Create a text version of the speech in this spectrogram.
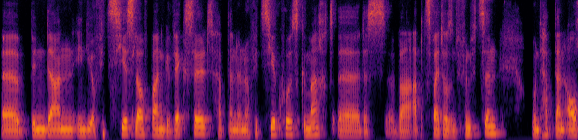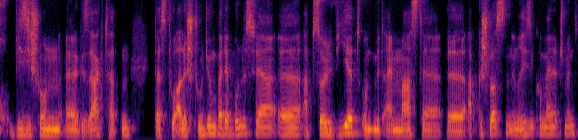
äh, bin dann in die Offizierslaufbahn gewechselt, habe dann einen Offizierkurs gemacht. Äh, das war ab 2015 und habe dann auch, wie Sie schon äh, gesagt hatten, das duale Studium bei der Bundeswehr absolviert und mit einem Master abgeschlossen in Risikomanagement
